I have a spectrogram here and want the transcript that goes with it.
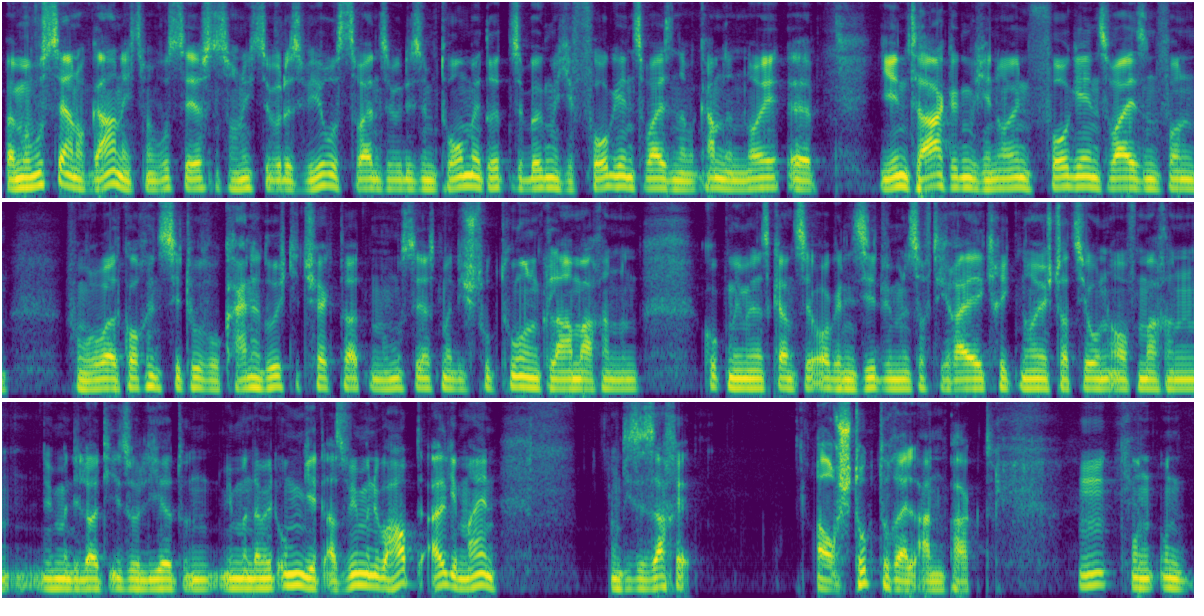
weil man wusste ja noch gar nichts. Man wusste erstens noch nichts über das Virus, zweitens über die Symptome, drittens über irgendwelche Vorgehensweisen. Da kamen dann neu, äh, jeden Tag irgendwelche neuen Vorgehensweisen von vom Robert-Koch-Institut, wo keiner durchgecheckt hat. Man musste erstmal die Strukturen klar machen und gucken, wie man das Ganze organisiert, wie man es auf die Reihe kriegt, neue Stationen aufmachen, wie man die Leute isoliert und wie man damit umgeht. Also wie man überhaupt allgemein und diese Sache auch strukturell anpackt. Hm. Und, und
